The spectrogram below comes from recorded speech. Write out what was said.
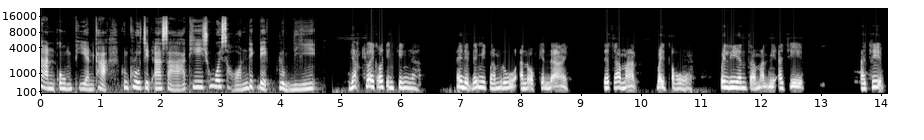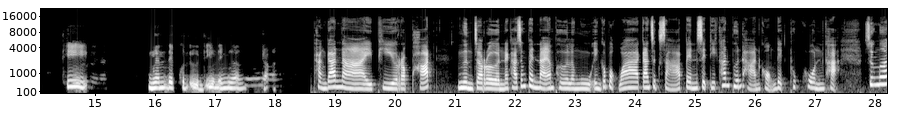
นันอมเพียรค่ะ คุณครูจิตอาสาที่ช่วยสอนเด็ก ๆ กลุ่มนี้ อยากช่วยเขาจริงๆอะให้เด็กได้มีความรู้อันออกเขียนได้จะสามารถไปต่อไปเรียนสามารถมีอาชีพ อาชีพที่ เหมือนเด็กคนอื่นที่อยู่ในเมืองค่ะทางด้านนายพีรพัฒน์เงินเจริญนะคะ ซึ่งเป็นนายอำเภอละงูเองก็บอกว่าการศึกษาเป็นสิทธิขั้นพื้นฐานของเด็กทุกคนค่ะ ซึ่งเมื่อ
